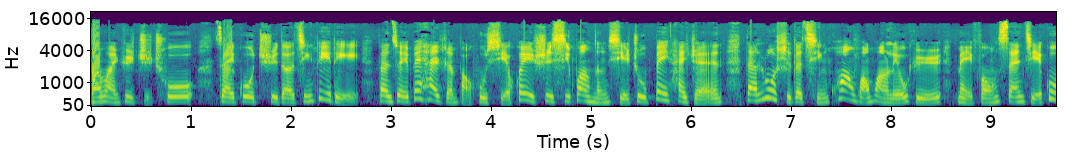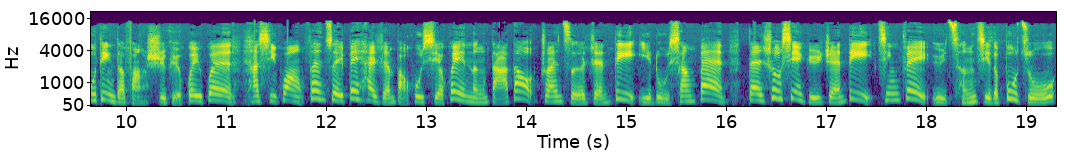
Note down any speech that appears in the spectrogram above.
王婉玉指出，在过去的经历里，犯罪被害人保护协会是希望能协助被害人，但落实的情况往往流于每逢三节固定的访视与慰问，他希望犯罪被害人保护协会能达到专责人力一路相伴，但受限于人力、经费与层级的不足，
